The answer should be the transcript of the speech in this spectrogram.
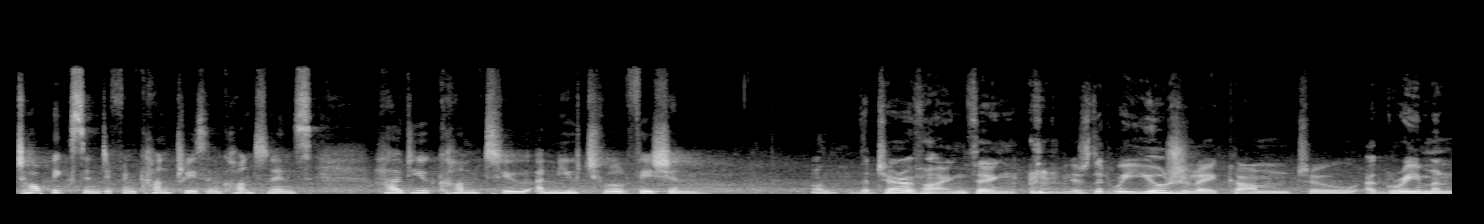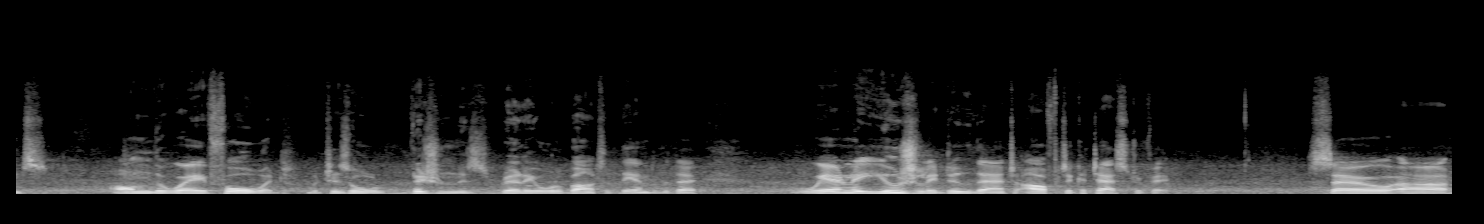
topics in different countries and continents? How do you come to a mutual vision? Well, the terrifying thing is that we usually come to agreement on the way forward, which is all vision is really all about at the end of the day. We only usually do that after catastrophe. So, uh,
